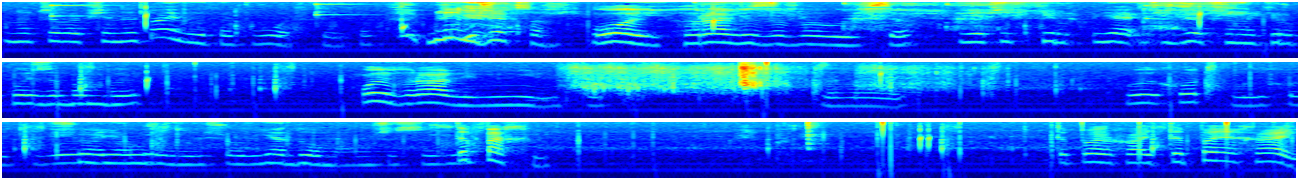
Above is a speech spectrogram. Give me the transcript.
Ну це вообще не той виход, вот виход. Блін, Джексон. Ой, гравій завалився. Я всіх кір... я Джексона кіркою забомбив. Ой, гравій мені тут завалив. Виход, виход, Все, виход. я вже вийшов, я дома вже сижу. Тепер хай. Тепер хай, тепер хай.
